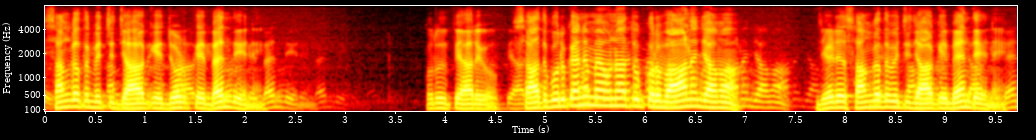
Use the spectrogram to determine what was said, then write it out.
ਸੰਗਤ ਵਿੱਚ ਜਾ ਕੇ ਜੁੜ ਕੇ ਬਹਿੰਦੇ ਨੇ। ਗੁਰੂ ਪਿਆਰਿਓ ਸਤਿਗੁਰੂ ਕਹਿੰਦੇ ਮੈਂ ਉਹਨਾਂ ਤੋਂ ਕੁਰਬਾਨ ਜਾਵਾਂ ਜਿਹੜੇ ਸੰਗਤ ਵਿੱਚ ਜਾ ਕੇ ਬਹਿੰਦੇ ਨੇ।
